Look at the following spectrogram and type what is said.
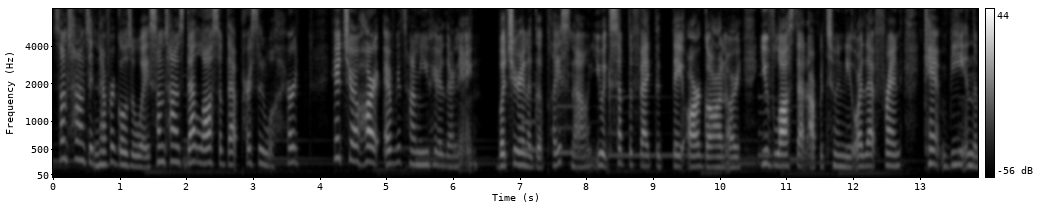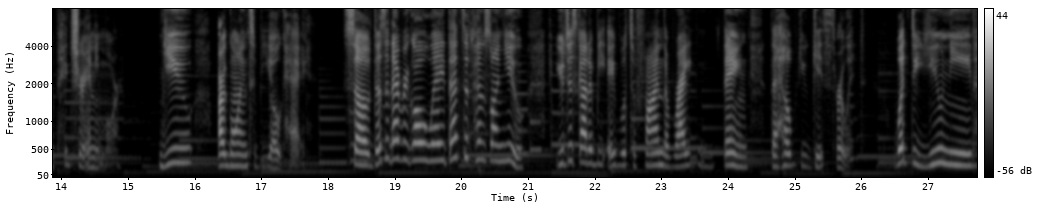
Sometimes it never goes away. Sometimes that loss of that person will hurt hit your heart every time you hear their name. But you're in a good place now. You accept the fact that they are gone or you've lost that opportunity or that friend can't be in the picture anymore. You are going to be okay. So, does it ever go away? That depends on you. You just got to be able to find the right thing to help you get through it. What do you need?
